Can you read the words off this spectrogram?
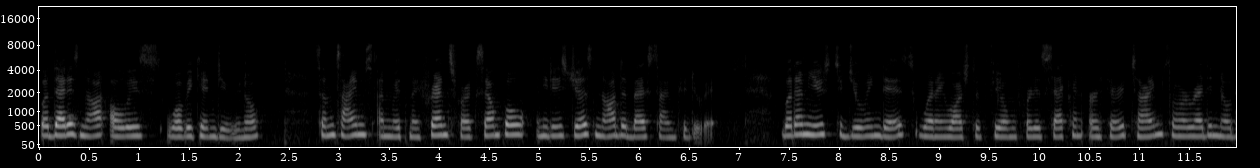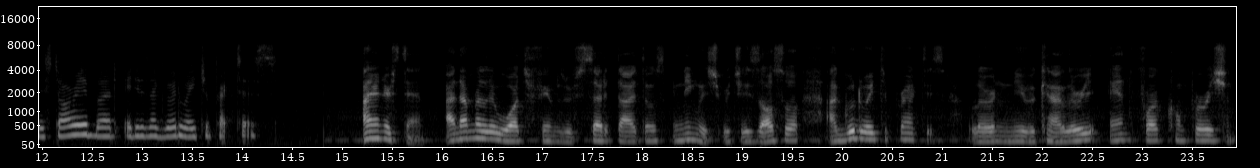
but that is not always what we can do, you know? Sometimes I'm with my friends, for example, and it is just not the best time to do it. But I'm used to doing this when I watch the film for the second or third time, so I already know the story, but it is a good way to practice. I understand. I normally watch films with subtitles in English, which is also a good way to practice, learn new vocabulary, and for comparison.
